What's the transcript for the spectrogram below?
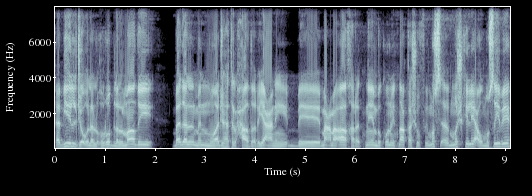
فبيلجؤوا للهروب للماضي بدل من مواجهة الحاضر. يعني بمعنى آخر اثنين بكونوا يتناقشوا في مشكلة أو مصيبة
